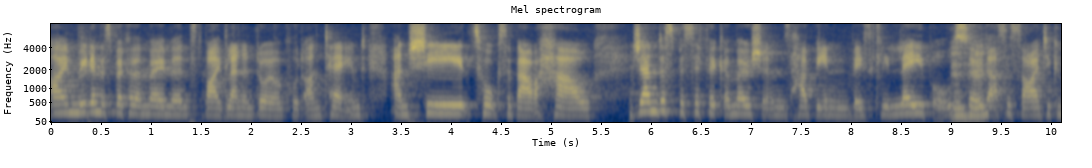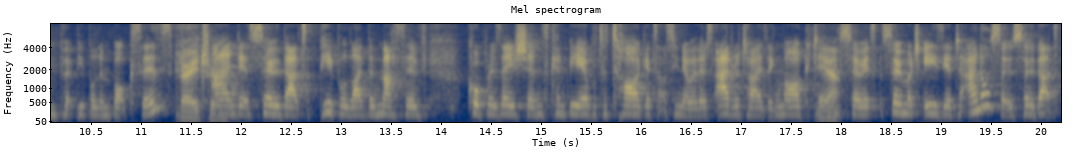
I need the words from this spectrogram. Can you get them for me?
I'm reading this book at the moment by Glennon Doyle called Untamed, and she talks about how gender specific emotions have been basically labeled so that society can put people in boxes. Mm-hmm. Very true. And it's so that people like the massive corporations can be able to target us, you know, whether it's advertising, marketing. Yeah. So it's so much easier to, and also so that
